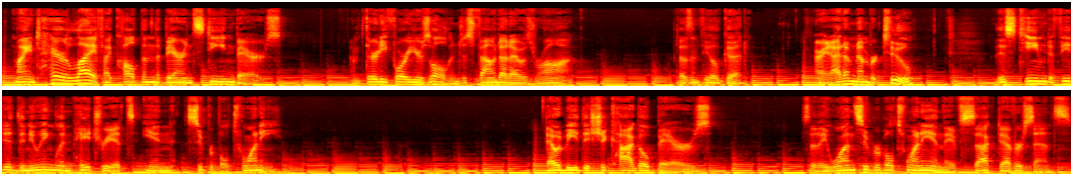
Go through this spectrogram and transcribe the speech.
my entire life I called them the Berenstein Bears. I'm 34 years old and just found out I was wrong. Doesn't feel good. All right, item number 2. This team defeated the New England Patriots in Super Bowl 20. That would be the Chicago Bears. So they won Super Bowl 20 and they've sucked ever since.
